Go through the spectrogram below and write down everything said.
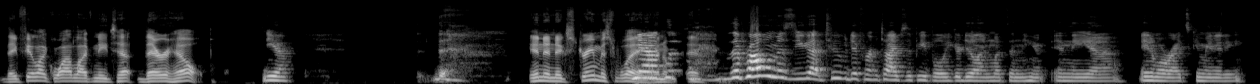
they feel like wildlife needs he- their help Yeah. The- in an extremist way. yeah, in a- the, and- the problem is you got two different types of people you're dealing with in the in the uh, animal rights community.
